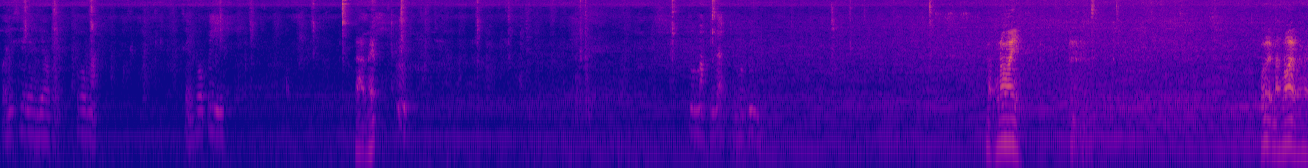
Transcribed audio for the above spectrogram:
คนเสียอย่างเดียวเลยพวกหมักใส่พวกปีดาเม็ด พวกหมักนี่แหละพวกปีหมักน้อยเฮ้ยหมักน้อยมันไง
